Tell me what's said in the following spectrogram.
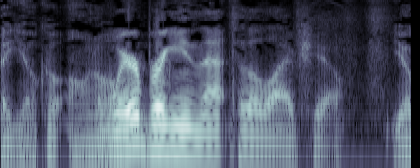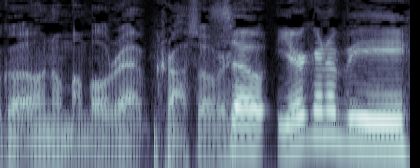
A Yoko Ono. We're bringing that to the live show. Yoko Ono mumble rap crossover. So you're gonna be.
